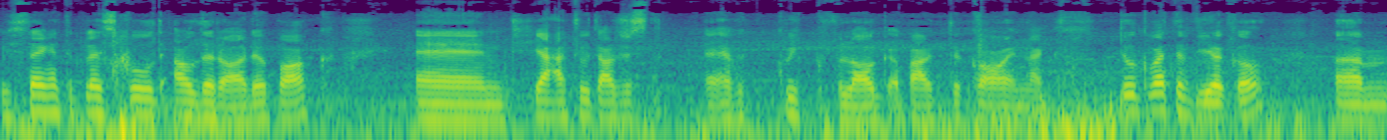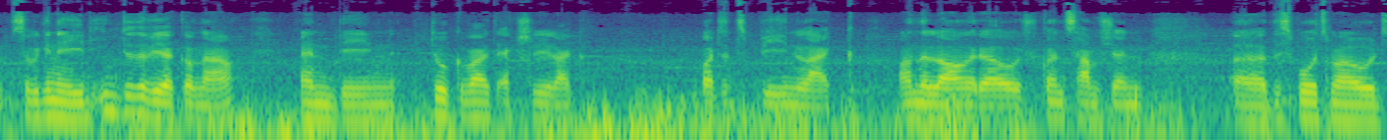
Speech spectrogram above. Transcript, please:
we're staying at a place called Eldorado Park, and yeah, I thought I'll just have a quick vlog about the car and like talk about the vehicle. Um, so we're gonna head into the vehicle now, and then talk about actually like what it's been like on the long road, consumption, uh, the sports mode,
